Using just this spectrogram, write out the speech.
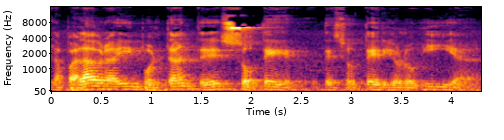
la palabra importante es soter de soteriología.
